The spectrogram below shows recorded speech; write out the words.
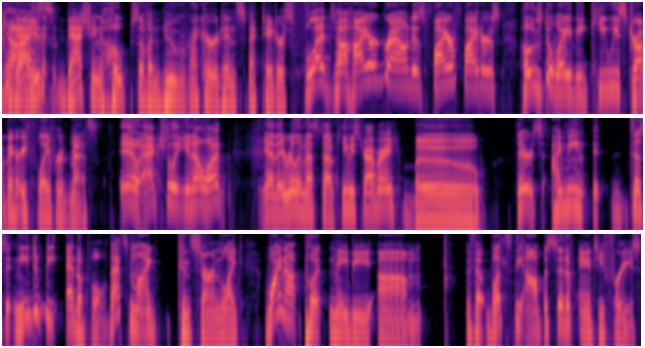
Guys. dashing hopes of a new record, and spectators fled to higher ground as firefighters hosed away the kiwi strawberry flavored mess. Ew, actually, you know what? Yeah, they really messed up. Kiwi strawberry, boo. There's, I mean, it, does it need to be edible? That's my concern. Like, why not put maybe um the what's the opposite of antifreeze?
